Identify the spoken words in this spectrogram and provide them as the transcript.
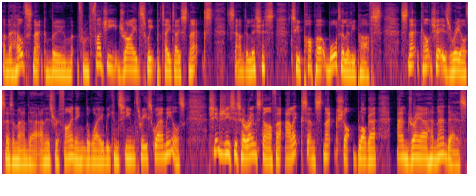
and the health snack boom from fudgy dried sweet potato snacks, sound delicious, to popper water lily puffs. Snack culture is real, says Amanda, and is refining the way we consume three square meals. She introduces her own staffer, Alex, and snack shop blogger Andrea Hernandez.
